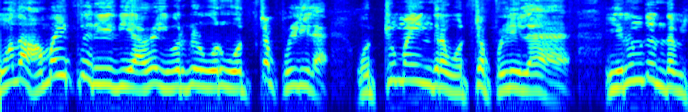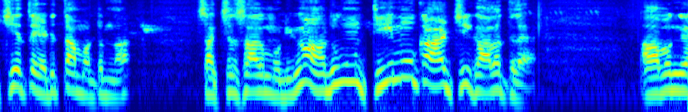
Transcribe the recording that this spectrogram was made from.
முத அமைப்பு ரீதியாக இவர்கள் ஒரு ஒற்ற புள்ளியில ஒற்றுமைங்கிற ஒற்ற புள்ளியில இருந்து இந்த விஷயத்தை எடுத்தா மட்டும்தான் சக்சஸ் ஆக முடியும். அதுவும் திமுக ஆட்சி காலத்துல. அவங்க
